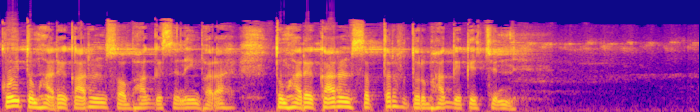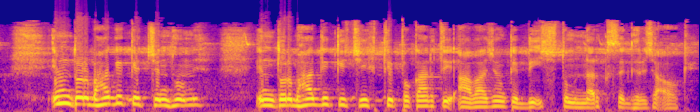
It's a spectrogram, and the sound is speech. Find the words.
कोई तुम्हारे कारण सौभाग्य से नहीं भरा है, तुम्हारे कारण सब तरफ़ दुर्भाग्य के चिन्ह इन दुर्भाग्य के चिन्हों में इन दुर्भाग्य की चीखती पुकारती आवाजों के बीच तुम नरक से घिर जाओगे।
